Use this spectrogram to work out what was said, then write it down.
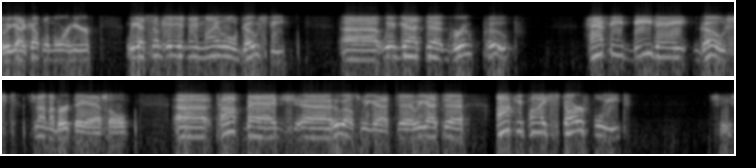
Right, we've got a couple of more here. We got some idiot named My Little Ghosty uh, we've got uh, Group Poop, Happy B Day Ghost. It's not my birthday, asshole. Uh, top Badge. Uh, who else we got? Uh, we got uh, Occupy Starfleet. Jesus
